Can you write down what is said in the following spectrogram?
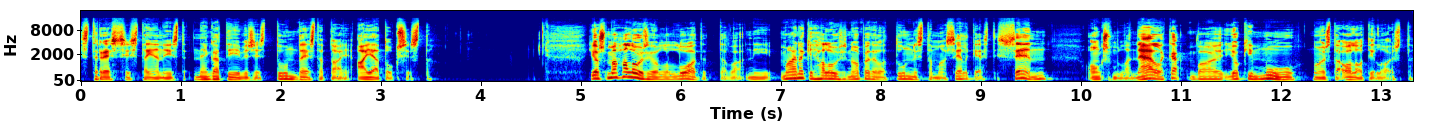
stressistä ja niistä negatiivisista tunteista tai ajatuksista. Jos mä haluaisin olla luotettava, niin mä ainakin haluaisin opetella tunnistamaan selkeästi sen, onko mulla nälkä vai jokin muu noista olotiloista.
